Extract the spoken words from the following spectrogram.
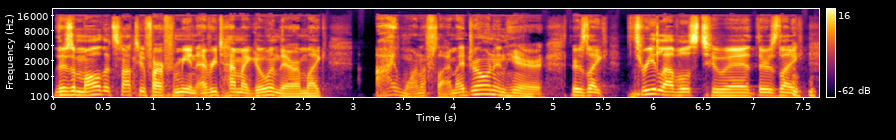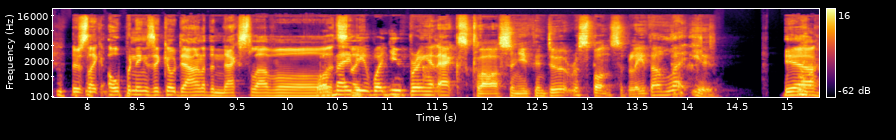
there's a mall that's not too far from me, and every time I go in there, I'm like, I want to fly my drone in here. There's like three levels to it. There's like there's like openings that go down to the next level. Well, It's maybe like- when you bring an X class and you can do it responsibly, they'll let you. yeah.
